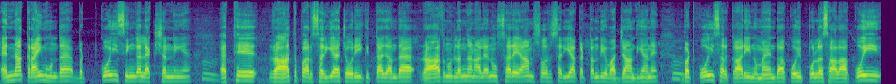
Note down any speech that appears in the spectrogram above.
ਇੰਨਾ ਕ੍ਰਾਈਮ ਹੁੰਦਾ ਹੈ ਬਟ ਕੋਈ ਸਿੰਗਲ ਐਕਸ਼ਨ ਨਹੀਂ ਹੈ। ਇੱਥੇ ਰਾਤ ਭਰ ਸਰੀਆ ਚੋਰੀ ਕੀਤਾ ਜਾਂਦਾ ਹੈ। ਰਾਤ ਨੂੰ ਲੰਘਣ ਵਾਲਿਆਂ ਨੂੰ ਸਰੇਆਮ ਸ- ਸਰੀਆ ਕੱਟਣ ਦੀ ਆਵਾਜ਼ਾਂ ਆਉਂਦੀਆਂ ਨੇ। ਬਟ ਕੋਈ ਸਰਕਾਰੀ ਨੁਮਾਇੰਦਾ ਕੋਈ ਪੁਲਿਸ ਵਾਲਾ ਕੋਈ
